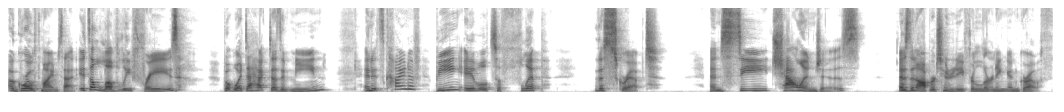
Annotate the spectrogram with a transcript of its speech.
a growth mindset. It's a lovely phrase, but what the heck does it mean? And it's kind of being able to flip the script and see challenges as an opportunity for learning and growth.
